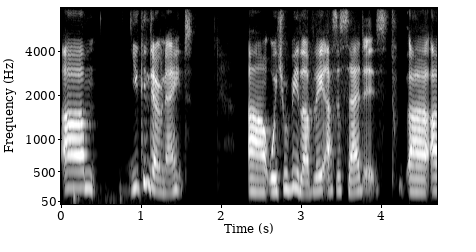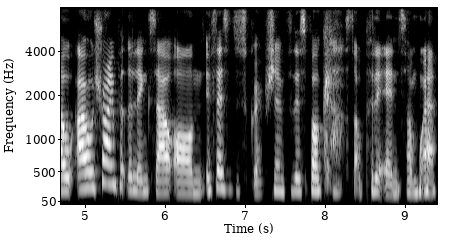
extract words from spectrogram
Um, you can donate, uh, which would be lovely. As I said, it's uh, I'll, I will try and put the links out on if there's a description for this podcast. I'll put it in somewhere.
